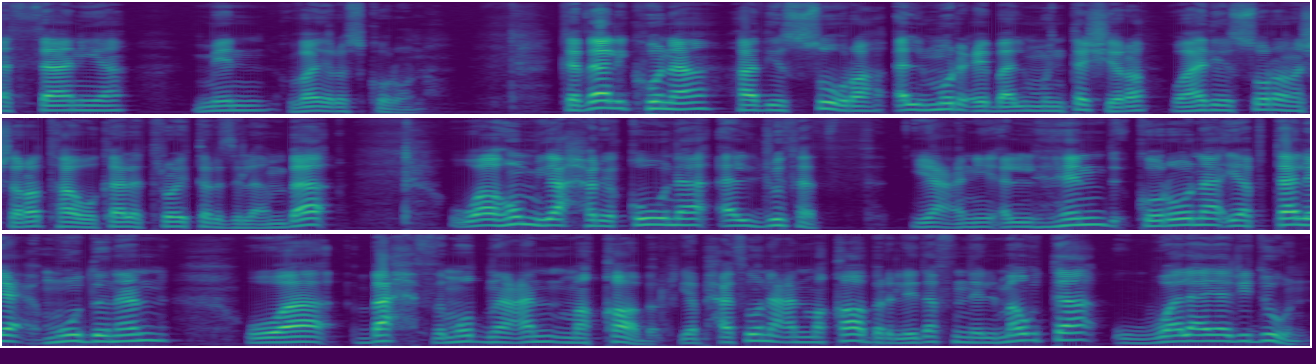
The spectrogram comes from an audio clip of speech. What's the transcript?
الثانية من فيروس كورونا. كذلك هنا هذه الصورة المرعبة المنتشرة وهذه الصورة نشرتها وكالة رويترز الأنباء وهم يحرقون الجثث. يعني الهند كورونا يبتلع مدنا وبحث مضنع عن مقابر يبحثون عن مقابر لدفن الموتى ولا يجدون.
